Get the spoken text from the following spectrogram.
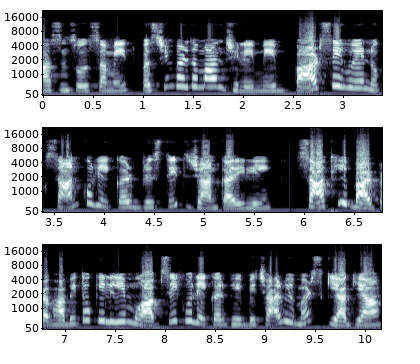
आसनसोल समेत पश्चिम बर्धमान ज़िले में बाढ़ से हुए नुकसान को लेकर विस्तृत जानकारी ली। साथ ही बाढ़ प्रभावितों के लिए मुआवजे को लेकर भी विचार विमर्श किया गया।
